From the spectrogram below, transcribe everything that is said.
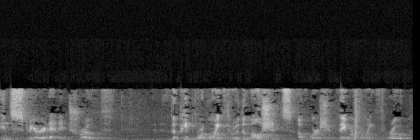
in spirit and in truth. The people were going through the motions of worship. They were going through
